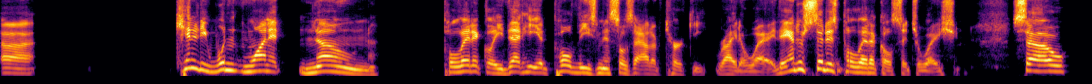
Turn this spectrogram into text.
uh kennedy wouldn't want it known politically that he had pulled these missiles out of turkey right away they understood his political situation so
